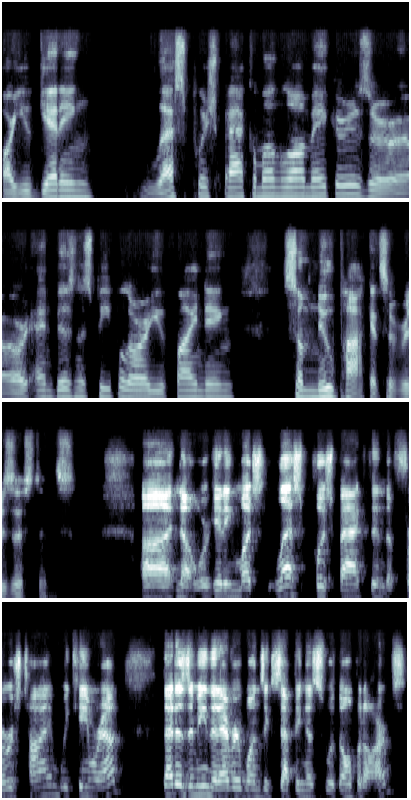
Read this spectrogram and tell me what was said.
are you getting less pushback among lawmakers or, or and business people, or are you finding some new pockets of resistance? Uh, no, we're getting much less pushback than the first time we came around. That doesn't mean that everyone's accepting us with open arms.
